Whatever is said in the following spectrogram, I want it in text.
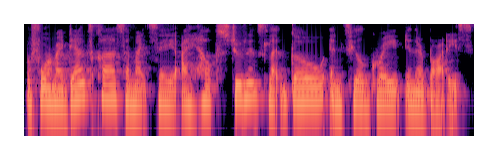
Before my dance class, I might say, I help students let go and feel great in their bodies.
